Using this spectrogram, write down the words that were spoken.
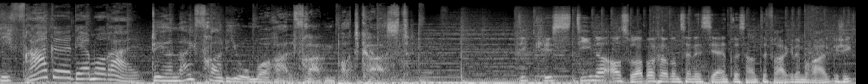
Die Frage der Moral. Der Live-Radio Moralfragen-Podcast. Die Christina aus Rohrbach hat uns eine sehr interessante Frage der Moral geschickt.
